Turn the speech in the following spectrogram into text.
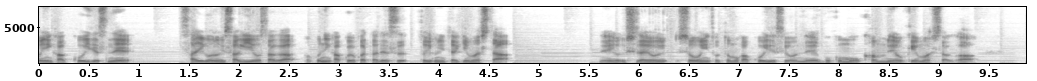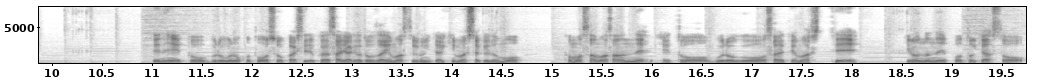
陰かっこいいですね。最後の潔さが特にかっこよかったです。というふうにいただきました。ね、吉田松陰とてもかっこいいですよね。僕も感銘を受けましたが、でね、えっと、ブログのことを紹介してくださりありがとうございますというふうにいただきましたけども、かまさまさんね、えっと、ブログをされてまして、いろんなね、ポッドキャストを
